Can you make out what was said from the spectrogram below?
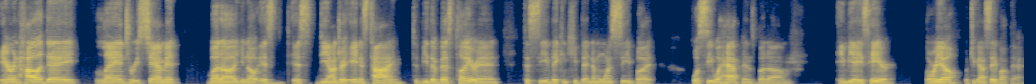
Aaron Holiday, Landry Shamet. But uh, you know, it's it's DeAndre Ayton's time to be their best player and to see if they can keep that number one seed. But we'll see what happens. But um, NBA is here. Loreal, what you got to say about that?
